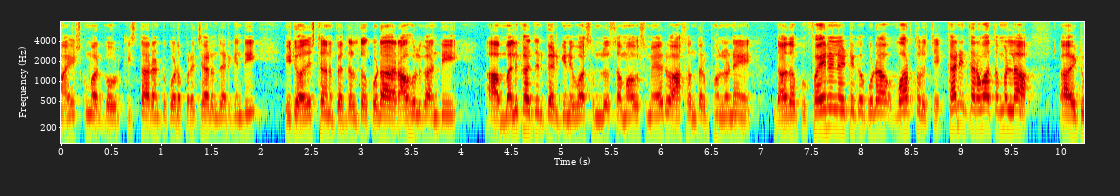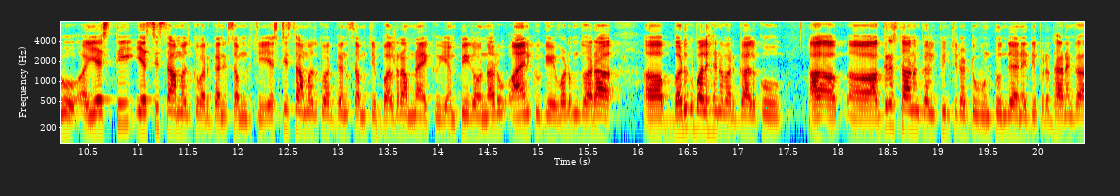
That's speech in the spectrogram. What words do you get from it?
మహేష్ కుమార్ గౌడ్కి ఇస్తారంటూ కూడా ప్రచారం జరిగింది. ఇటు అధిష్టాన పెద్దలతో కూడా రాహుల్ గాంధీ మల్లికార్జున ఖర్గే నివాసంలో సమావేశమయ్యారు. ఆ సందర్భంలోనే దాదాపు ఫైనల్ నైట్గా కూడా వార్తలు వచ్చాయి. కానీ తర్వాత మళ్ళీ ఇటు ఎస్టీ ఎస్సీ సామాజిక వర్గానికి సంబంధించి ఎస్టీ సామాజిక వర్గానికి సంబంధించి బలరాం నాయక్ ఎంపీగా ఉన్నారు. ఆయనకు ఇవ్వడం ద్వారా ఆ, బడుగు బలహీన వర్గాలకు అగ్రస్థానం కల్పించినట్టు ఉంటుంది అనేది ప్రధానంగా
